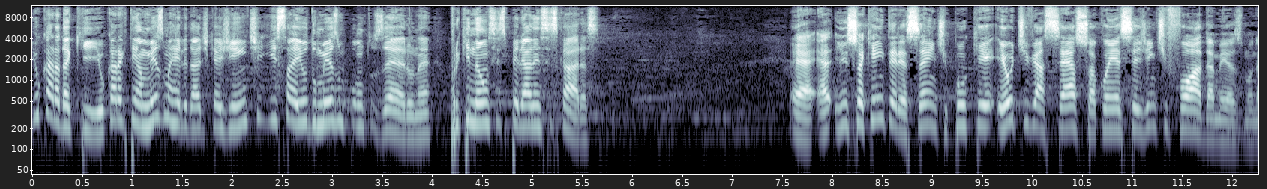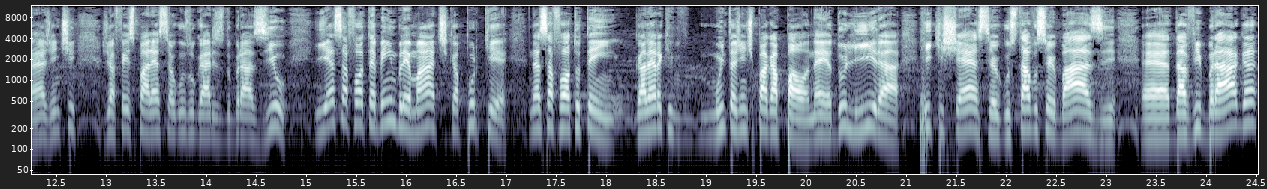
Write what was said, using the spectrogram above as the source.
E o cara daqui, o cara que tem a mesma realidade que a gente e saiu do mesmo ponto zero, né? Por que não se espelhar nesses caras? É, é, isso aqui é interessante porque eu tive acesso a conhecer gente foda mesmo, né? A gente já fez palestra em alguns lugares do Brasil e essa foto é bem emblemática porque nessa foto tem galera que muita gente paga pau, né? Edu Lira, Rick Chester, Gustavo Cerbasi, é, Davi Braga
